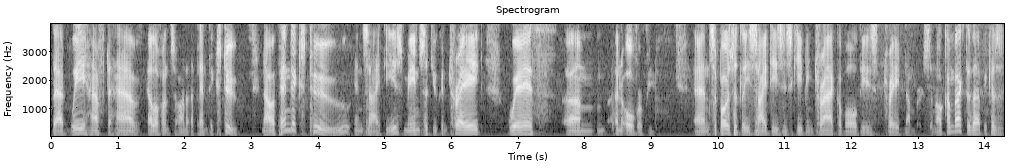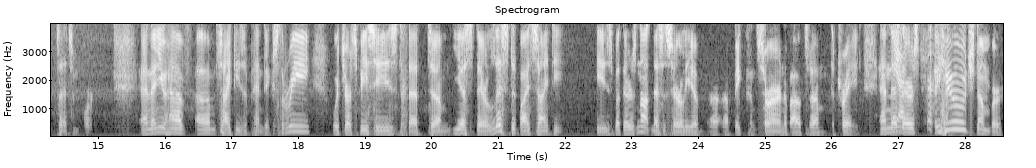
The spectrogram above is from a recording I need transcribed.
that we have to have elephants on Appendix Two. Now, Appendix Two in CITES means that you can trade with um, an overview. And supposedly CITES is keeping track of all these trade numbers. And I'll come back to that because that's important. And then you have um, CITES Appendix 3, which are species that, um, yes, they're listed by CITES, but there's not necessarily a, a big concern about um, the trade. And then Yeah. there's a huge number.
